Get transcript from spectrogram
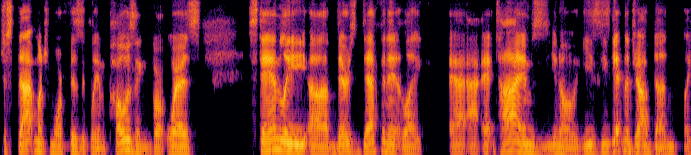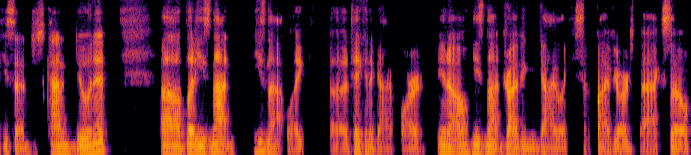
just that much more physically imposing. But whereas Stanley, uh, there's definite like at, at, times, you know, he's he's getting the job done, like you said, just kind of doing it uh, but he's not he's not like uh, taking a guy apart. You know, he's not driving a guy like he said five yards back. So,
